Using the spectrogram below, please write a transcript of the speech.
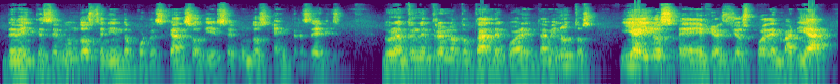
de 20 segundos, teniendo por descanso 10 segundos entre series, durante un entreno total de 40 minutos. Y ahí los eh, ejercicios pueden variar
